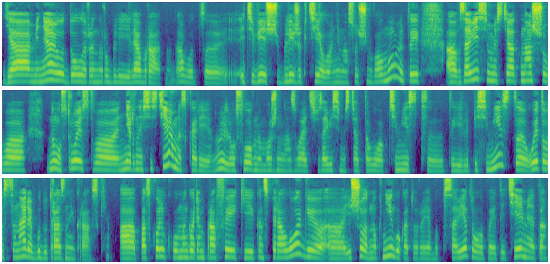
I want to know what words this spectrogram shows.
Я меняю доллары на рубли или обратно. Да, вот э, эти вещи ближе к телу, они нас очень волнуют. И в зависимости от нашего ну, устройства нервной системы, скорее, ну или условно можно назвать назвать в зависимости от того, оптимист э, ты или пессимист, у этого сценария будут разные краски. А поскольку мы говорим про фейки и конспирологию, э, еще одну книгу, которую я бы посоветовала по этой теме, это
